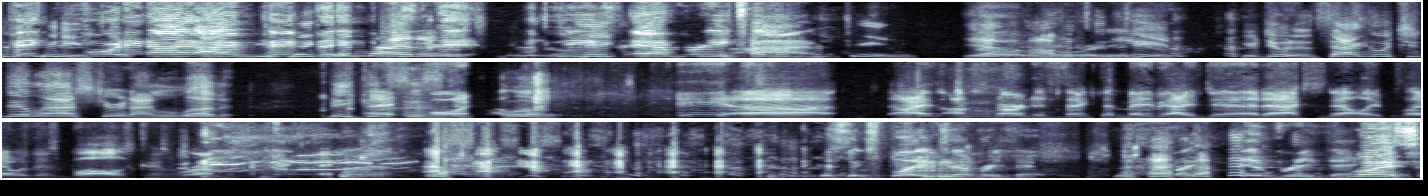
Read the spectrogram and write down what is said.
I picked the 49. I've You picked picked the, the Niners. the You picked every time. opposite. Yep, Oh, opposite Lordy. team. You're doing exactly what you did last year, and I love it. Be consistent. boy. I love it. He, uh, I, I'm starting to think that maybe I did accidentally play with his balls because we're on the. This explains everything. Like everything. Boys,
